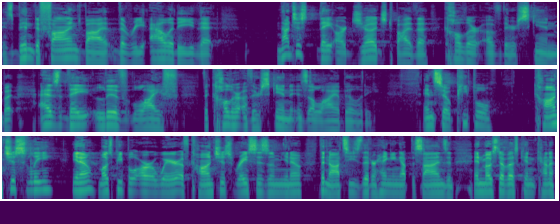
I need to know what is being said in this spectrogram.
has been defined by the reality that not just they are judged by the color of their skin, but as they live life, the color of their skin is a liability. And so people consciously you know, most people are aware of conscious racism, you know, the Nazis that are hanging up the signs, and, and most of us can kind of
